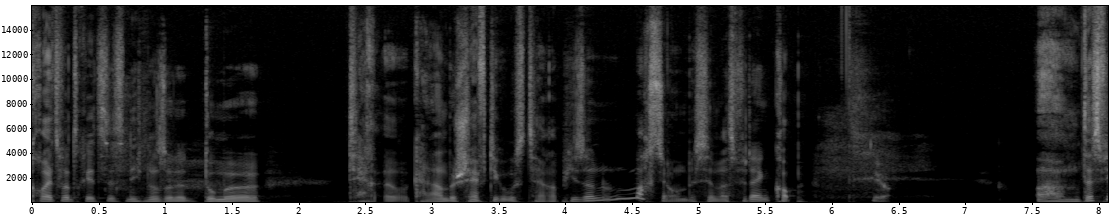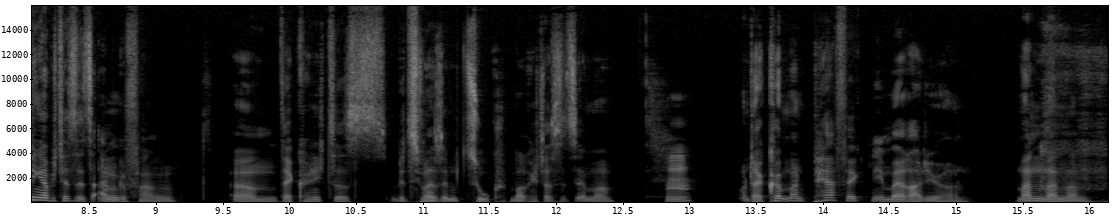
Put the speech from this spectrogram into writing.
Kreuzworträtsel ist nicht nur so eine dumme, Thera äh, keine Ahnung, Beschäftigungstherapie, sondern du machst ja auch ein bisschen was für deinen Kopf. Ja. Ähm, deswegen habe ich das jetzt angefangen. Ähm, da könnte ich das, beziehungsweise im Zug mache ich das jetzt immer. Mhm. Und da könnte man perfekt nebenbei Radio hören. Mann, Mann, Mann.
